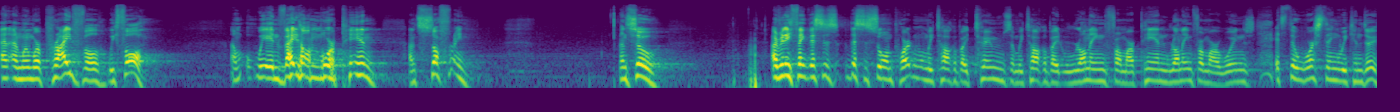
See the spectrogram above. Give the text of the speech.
And, and when we're prideful, we fall. And we invite on more pain and suffering. And so, I really think this is, this is so important when we talk about tombs and we talk about running from our pain, running from our wounds. It's the worst thing we can do.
